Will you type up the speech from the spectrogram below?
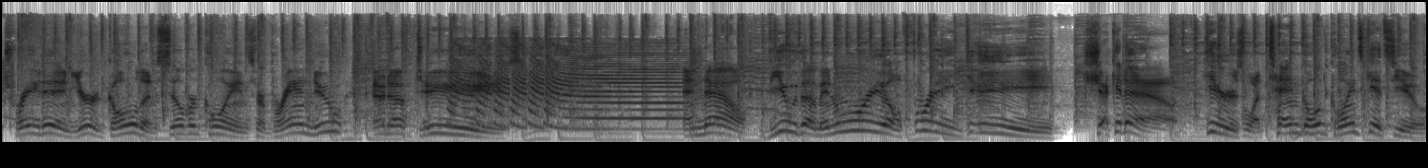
Trade in your gold and silver coins for brand new NFTs. And now, view them in real 3D. Check it out. Here's what 10 gold coins gets you.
